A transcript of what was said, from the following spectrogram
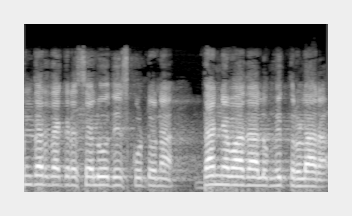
అందరి దగ్గర సెలవు తీసుకుంటున్నా. ధన్యవాదాలు మిత్రులారా.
